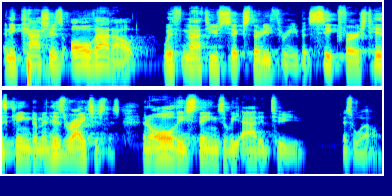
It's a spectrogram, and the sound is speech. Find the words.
And he cashes all that out with Matthew 6:33. But seek first his kingdom and his righteousness, and all these things will be added to you as well.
